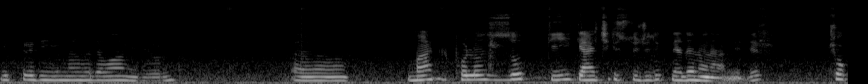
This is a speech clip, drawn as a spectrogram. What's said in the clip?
Yapı Kredi yayınlarına devam ediyorum. Ee, Mark Polozzotti Gerçek Üstücülük Neden Önemlidir? Çok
